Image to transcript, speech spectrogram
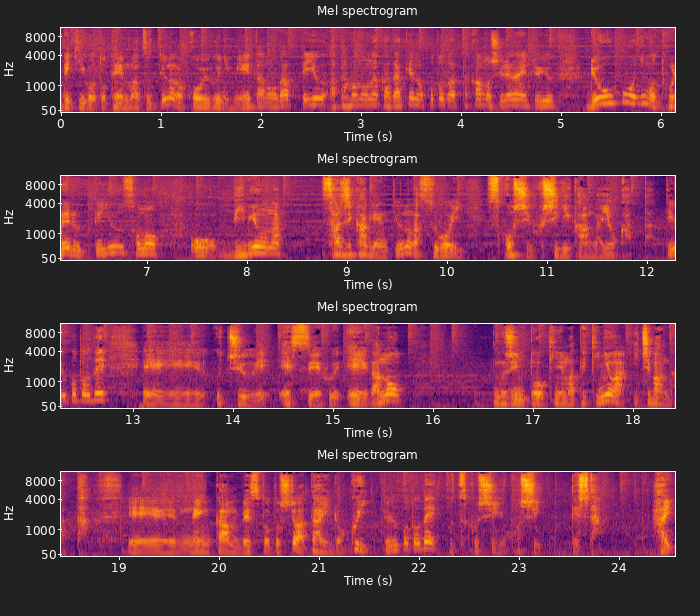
出来事顛末っていうのがこういう風に見えたのだっていう頭の中だけのことだったかもしれないという両方にも取れるっていうその微妙なさじ加減っていうのがすごい少し不思議感が良かったっていうことで、えー、宇宙 SF 映画の無人島キネマ的には一番だった、えー、年間ベストとしては第6位ということで美しい星でした。はい、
